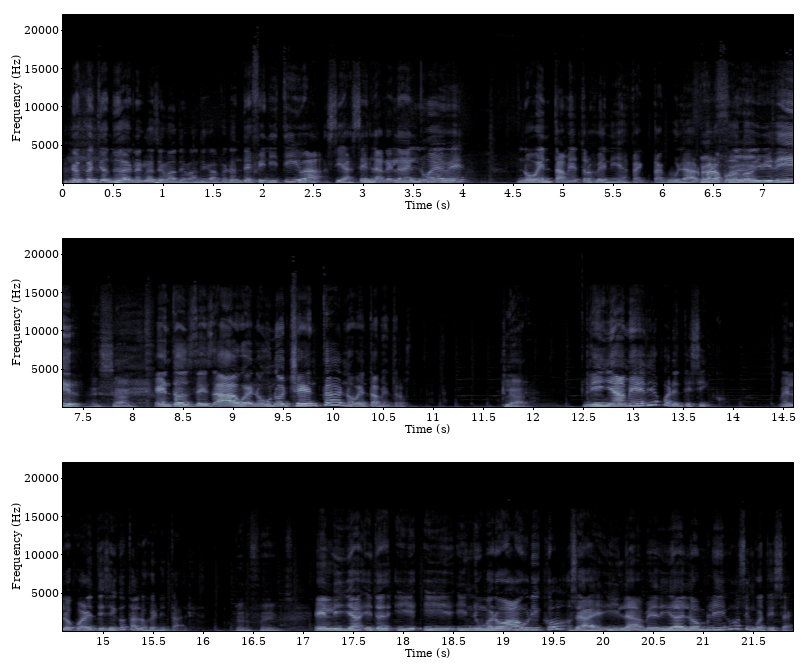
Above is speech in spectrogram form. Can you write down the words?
no es cuestión de dar una clase de matemática, pero en definitiva, si haces la regla del 9, 90 metros venía espectacular para poderlo dividir. Exacto. Entonces, ah, bueno, un 80, 90 metros. Claro. Línea media, 45. En los 45 están los genitales. Perfecto. En línea, y, y- y- número áurico, o sea, y la medida del ombligo, 56.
